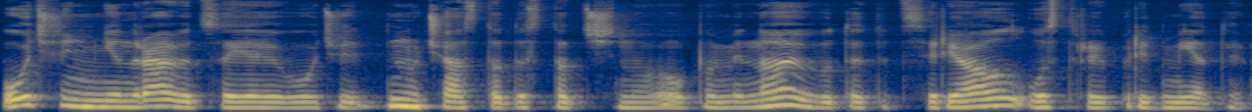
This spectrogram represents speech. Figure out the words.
Очень мне нравится, я его очень ну, часто достаточно упоминаю, вот этот сериал «Острые предметы».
